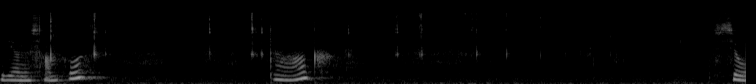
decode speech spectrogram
Где у нас ампула? Так все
